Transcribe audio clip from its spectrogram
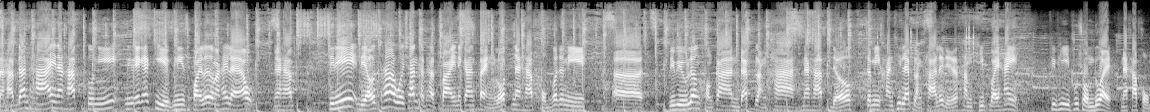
นะครับ ด้านท้ายนะครับ ตัวนี้ New X Active มีสปอยเลอร์มาให้แล้วนะครับ ทีนี้เดี๋ยวถ้าเวอร์ชันถัดๆไปในการแต่งรถนะครับ ผมก็จะมีรีวิวเรื่องของการแรปหลังคานะครับ เดี๋ยวจะมีคันที่แรปหลังคาแล้วเดี๋ยวจะทำคลิปไว้ให้พี่ๆผู้ชมด้วยนะครับผม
